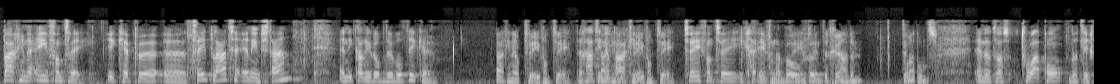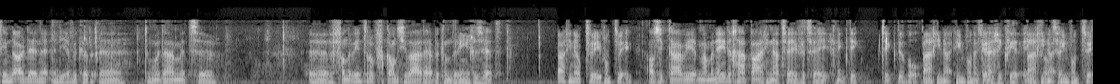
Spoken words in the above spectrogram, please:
Pagina 1 van 2. Ik heb twee plaatsen erin staan. En ik kan hierop dubbel tikken. Pagina 2 van 2. Dan gaat hij naar pagina 2 van 2. 2 van 2. Ik ga even naar boven. 22 graden. Trappons. En dat was Toapon, dat ligt in de Ardennen. En die heb ik er, eh, toen we daar met eh, eh, van de winter op vakantie waren, heb ik hem erin gezet. Pagina 2 van 2. Als ik daar weer naar beneden ga, pagina 2 van 2, en ik tik, tik dubbel. Pagina 1 van Dan 2. krijg ik weer één Pagina van twee. 1 van 2.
